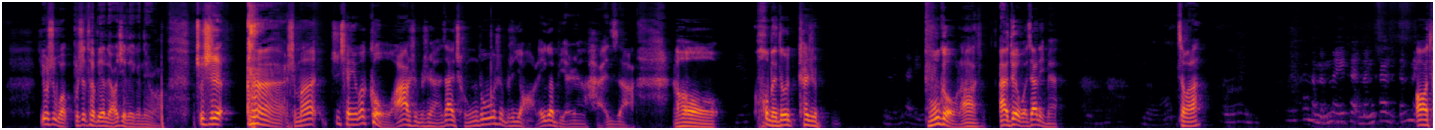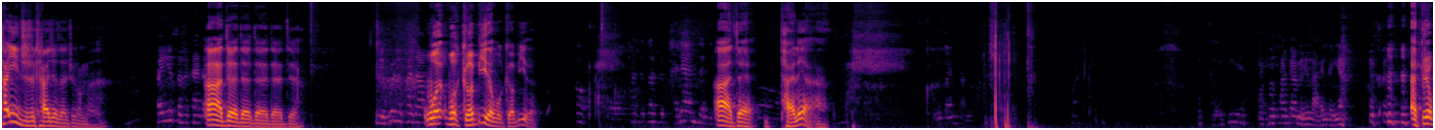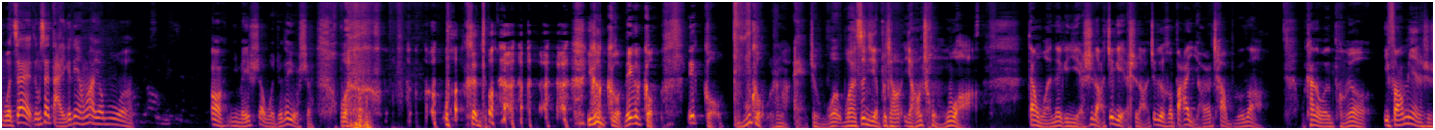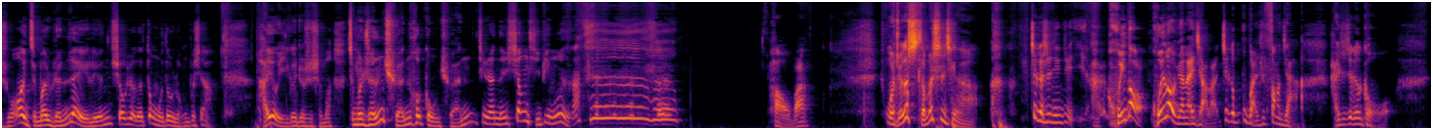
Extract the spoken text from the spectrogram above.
又是我不是特别了解的一个内容，就是 什么之前有个狗啊，是不是在成都是不是咬了一个别人孩子啊？然后后面都开始捕狗了。哎，对我在里面，怎么了？哦，他一直是开着的这个门。他一直是开的。啊，对对对对对。你不是他家？我我隔壁的，我隔壁的。啊，对，排练啊。我说他家没来人呀。哎，不是，我再我再打一个电话，要不？哦，你没事，我觉得有事。我 我很多一个狗，那个狗，那狗捕狗是吗？哎，这我我自己也不想养宠物啊，但我那个也是的，这个也是的，这个和巴以好像差不多的。我看到我的朋友。一方面是说，哦，怎么人类连小小的动物都容不下？还有一个就是什么，怎么人权和狗权竟然能相提并论啊？好吧，我觉得什么事情啊，这个事情就回到回到原来讲了，这个不管是放假还是这个狗，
